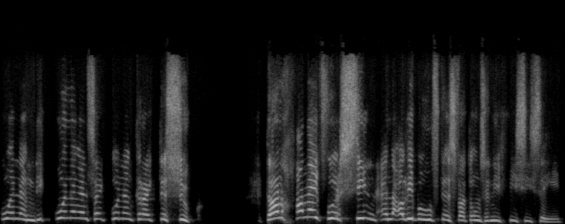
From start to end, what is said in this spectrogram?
koning, die koning en sy koninkryk te soek. Dan gaan hy voorsien in al die behoeftes wat ons in die fisiese het.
